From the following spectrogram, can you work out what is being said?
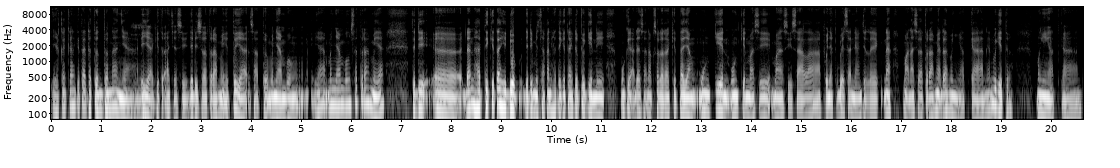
Ya kan kan kita ada tuntunannya. Hmm. Iya gitu aja sih. Jadi silaturahmi itu ya satu menyambung ya menyambung silaturahmi ya. Jadi eh, dan hati kita hidup. Jadi misalkan hati kita hidup tuh gini, mungkin ada sanak saudara kita yang mungkin mungkin masih masih salah, punya kebiasaan yang jelek. Nah, makna silaturahmi adalah mengingatkan kan begitu. Mengingatkan.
